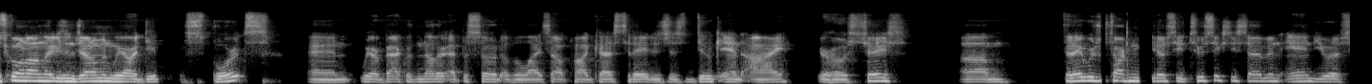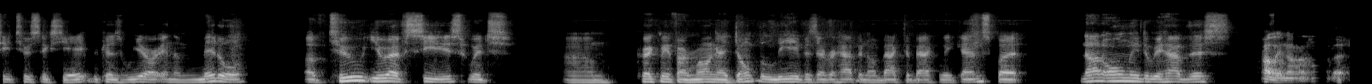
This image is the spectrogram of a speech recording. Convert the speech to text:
What's going on, ladies and gentlemen? We are Deep Sports, and we are back with another episode of the Lights Out podcast. Today it is just Duke and I, your host Chase. Um, today we're just talking UFC 267 and UFC 268 because we are in the middle of two UFCs, which, um, correct me if I'm wrong, I don't believe has ever happened on back-to-back weekends. But not only do we have this, probably not, but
